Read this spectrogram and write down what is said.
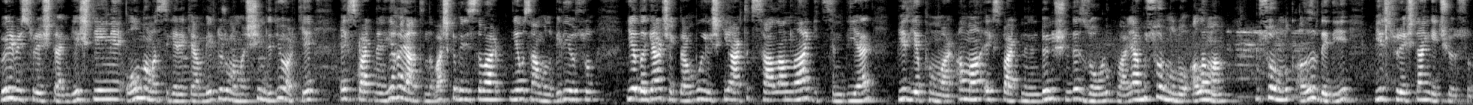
böyle bir süreçten geçtiğini, olmaması gereken bir durum ama şimdi diyor ki ex partnerin ya hayatında başka birisi var ya sen bunu biliyorsun ya da gerçekten bu ilişkiyi artık sağlamlığa gitsin diyen bir yapım var. Ama ex partnerin dönüşünde zorluk var. Yani bu sorumluluğu alamam, bu sorumluluk ağır dediği bir süreçten geçiyorsun.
